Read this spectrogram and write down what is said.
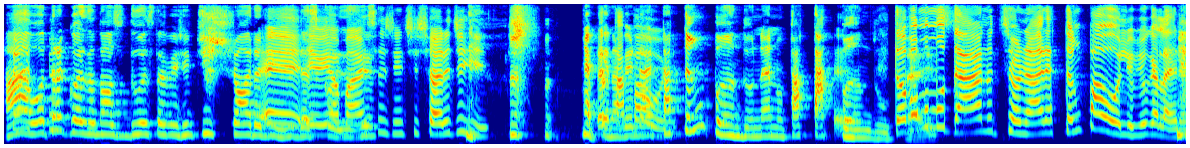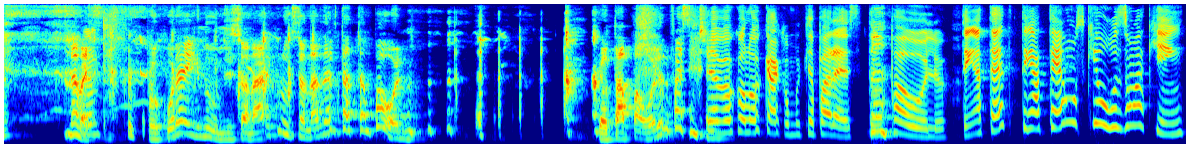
Ah, outra coisa, nós duas também, a gente chora de é, rir das eu coisas. Eu e a Márcia, a gente chora de rir. É, porque é na verdade tá tampando, né? Não tá tapando. Então é vamos mudar no dicionário, é tampa-olho, viu, galera? Não, mas procura aí no dicionário, que no dicionário deve estar tampa-olho. Porque o tapa-olho não faz sentido. Eu vou colocar como que aparece. Tampa-olho. Tem até, tem até uns que usam aqui, hein?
